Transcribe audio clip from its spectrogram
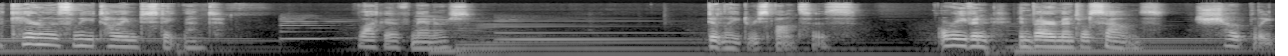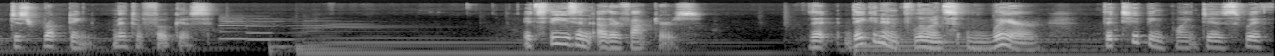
A carelessly timed statement, lack of manners delayed responses, or even environmental sounds, sharply disrupting mental focus. It's these and other factors that they can influence where the tipping point is with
